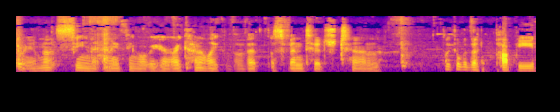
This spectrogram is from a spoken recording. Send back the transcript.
Wait, I'm not seeing anything over here. I kind of like the, this vintage tin. Look at the puppy.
